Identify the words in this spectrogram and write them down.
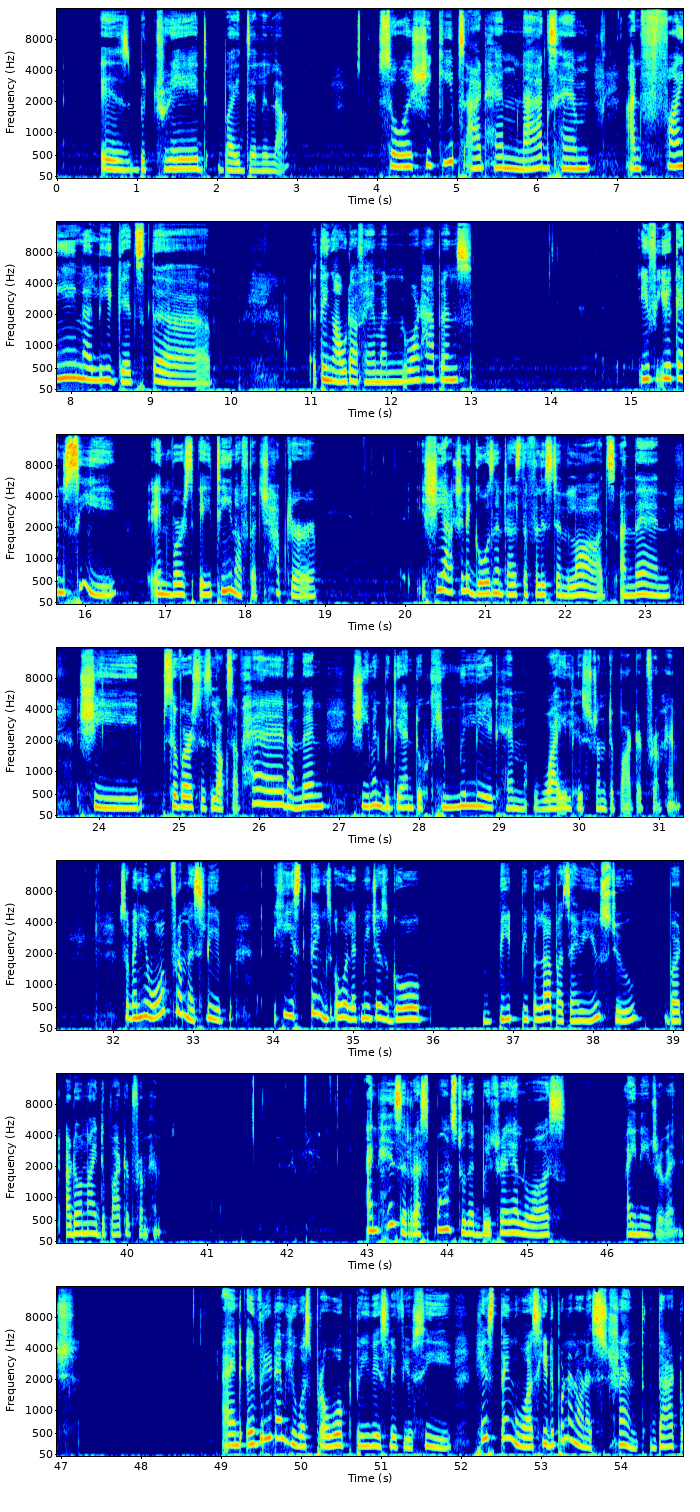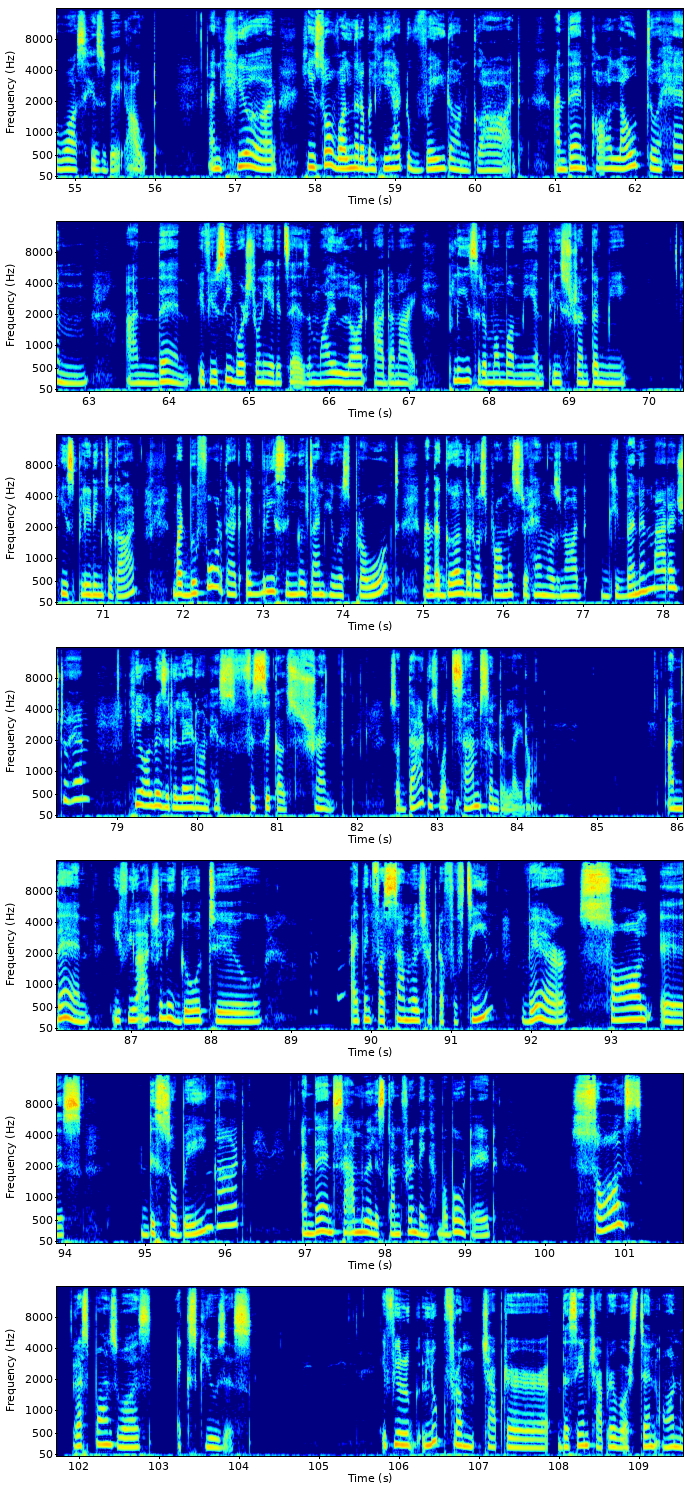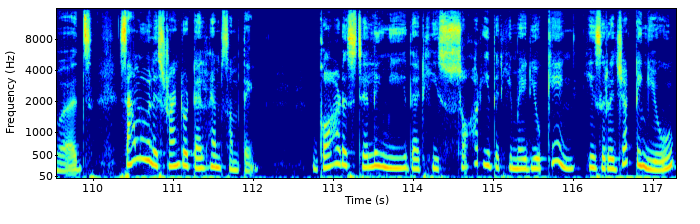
is betrayed by Delilah. So she keeps at him, nags him, and finally gets the thing out of him and what happens? If you can see in verse 18 of the chapter she actually goes and tells the philistine lords and then she severs his locks of head and then she even began to humiliate him while his strength departed from him. So when he woke from his sleep he thinks oh let me just go beat people up as i used to but adonai departed from him his response to that betrayal was, I need revenge. And every time he was provoked previously, if you see, his thing was he depended on his strength. That was his way out. And here he's so vulnerable, he had to wait on God and then call out to him. And then, if you see verse 28, it says, My Lord Adonai, please remember me and please strengthen me he's pleading to God. But before that, every single time he was provoked, when the girl that was promised to him was not given in marriage to him, he always relied on his physical strength. So that is what Samson relied on. And then, if you actually go to, I think, First Samuel chapter 15, where Saul is disobeying God, and then Samuel is confronting him about it Saul's response was excuses. If you look from chapter, the same chapter, verse 10 onwards, Samuel is trying to tell him something. God is telling me that he's sorry that he made you king. He's rejecting you.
